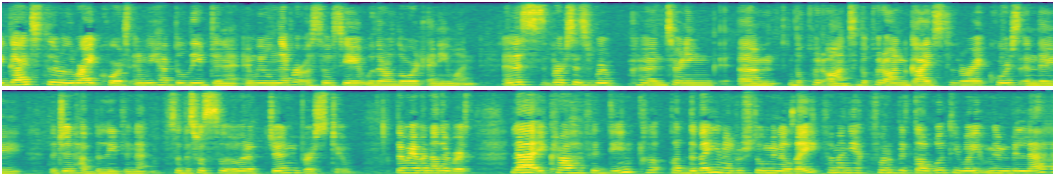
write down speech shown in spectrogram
It guides to the right course and we have believed in it and we will never associate with our Lord anyone. And this verse is concerning um, the Quran. So the Quran guides to the right course and they, the jinn have believed in it. So this was Surah Jinn, verse 2. Then we have another verse. لا إكراه في الدين قد تبين الرشد من الغي فمن يكفر بالطاغوت ويؤمن بالله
